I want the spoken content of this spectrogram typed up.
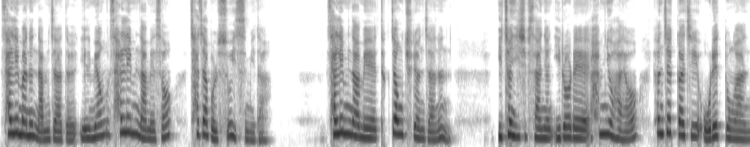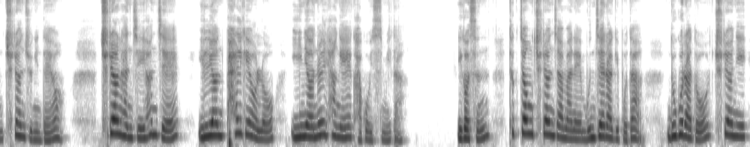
살림하는 남자들 일명 살림남에서 찾아볼 수 있습니다. 살림남의 특정 출연자는 2024년 1월에 합류하여 현재까지 오랫동안 출연 중인데요. 출연한 지 현재 1년 8개월로 2년을 향해 가고 있습니다. 이것은 특정 출연자만의 문제라기보다 누구라도 출연이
